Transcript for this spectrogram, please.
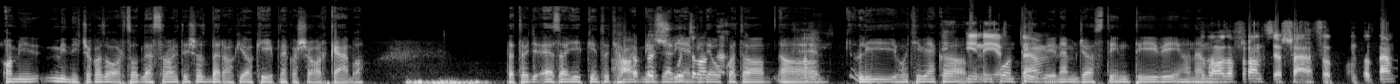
ami mindig csak az arcod lesz rajta, és az berakja a képnek a sarkába. Tehát, hogy ez egyébként, hogyha ha, megnézel ilyen videókat a, a li, hogy hívják a pont TV, nem Justin TV, hanem Tudom, a... az a francia srácot mondtad, nem?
